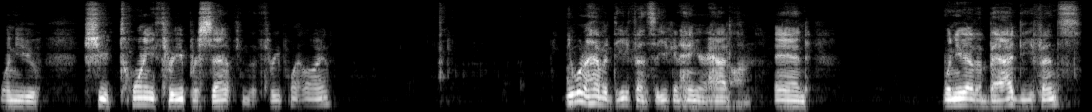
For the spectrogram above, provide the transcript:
when you shoot 23% from the three point line, you want to have a defense that you can hang your hat on. And when you have a bad defense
